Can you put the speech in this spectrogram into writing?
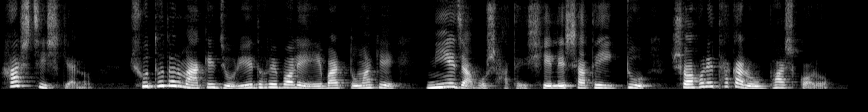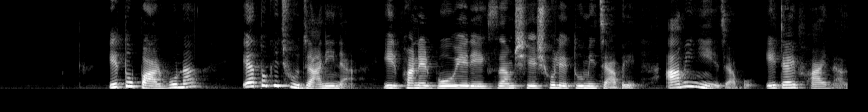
হাসছিস কেন? শুদ্ধ তার মাকে জড়িয়ে ধরে বলে, এবার তোমাকে নিয়ে যাব সাথে। ছেলের সাথে একটু শহরে থাকার অভ্যাস করো। এ তো পারব না। এত কিছু জানি না। ইরফানের বউয়ের এক্সাম শেষ হলে তুমি যাবে। আমি নিয়ে যাব, এটাই ফাইনাল।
